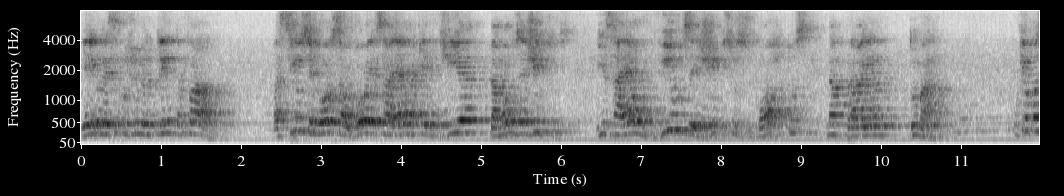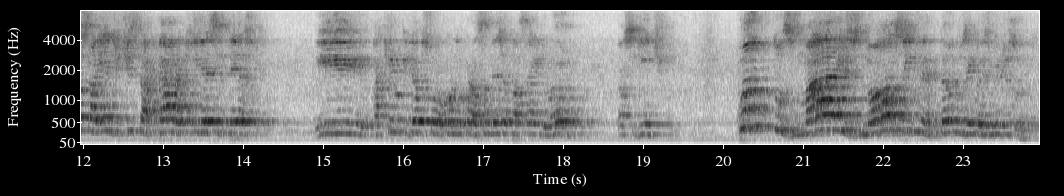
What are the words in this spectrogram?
E aí, no versículo de número 30 fala: Assim o Senhor salvou Israel naquele dia da mão dos egípcios. Israel viu os egípcios mortos na praia do mar. O que eu gostaria de destacar aqui nesse texto e aquilo que Deus colocou no coração desde a passagem do ano é o seguinte: quantos mares nós enfrentamos em 2018?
